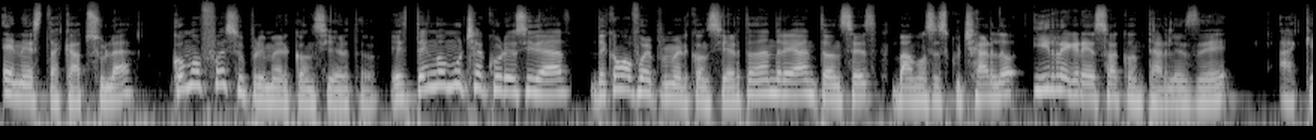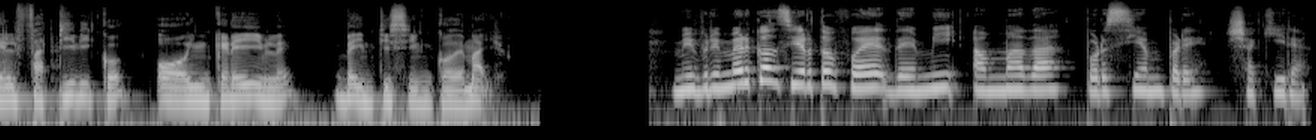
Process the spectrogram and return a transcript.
en esta cápsula ¿Cómo fue su primer concierto? Eh, tengo mucha curiosidad de cómo fue el primer concierto de Andrea, entonces vamos a escucharlo y regreso a contarles de aquel fatídico o increíble 25 de mayo. Mi primer concierto fue de mi amada por siempre, Shakira.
